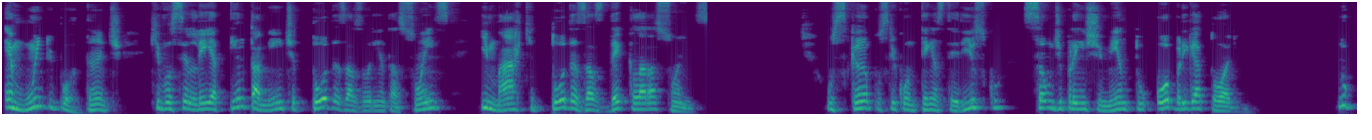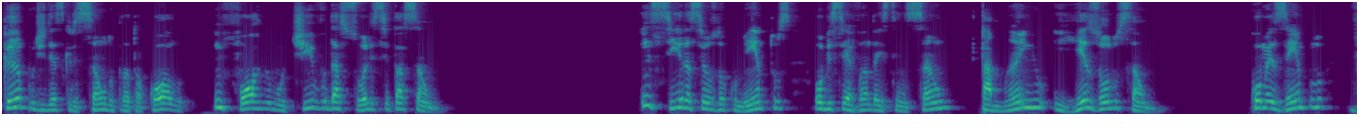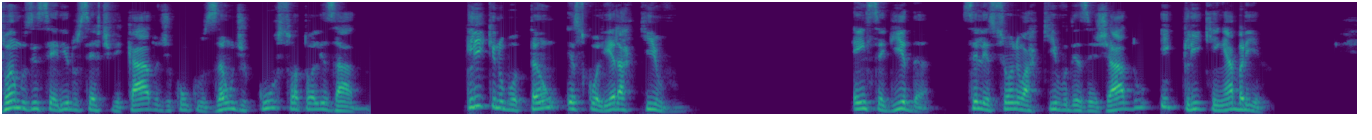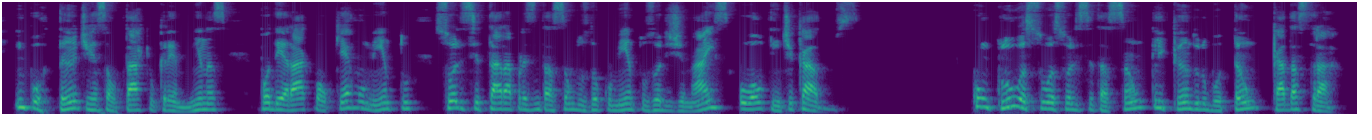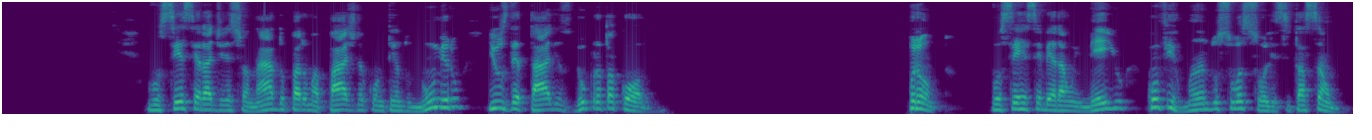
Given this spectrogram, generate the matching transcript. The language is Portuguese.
É muito importante que você leia atentamente todas as orientações e marque todas as declarações. Os campos que contêm asterisco são de preenchimento obrigatório. No campo de descrição do protocolo, informe o motivo da solicitação. Insira seus documentos observando a extensão, tamanho e resolução. Como exemplo, vamos inserir o certificado de conclusão de curso atualizado. Clique no botão Escolher arquivo. Em seguida, selecione o arquivo desejado e clique em Abrir. Importante ressaltar que o CREA Minas poderá a qualquer momento solicitar a apresentação dos documentos originais ou autenticados. Conclua sua solicitação clicando no botão Cadastrar. Você será direcionado para uma página contendo o número e os detalhes do protocolo. Pronto! Você receberá um e-mail confirmando sua solicitação.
